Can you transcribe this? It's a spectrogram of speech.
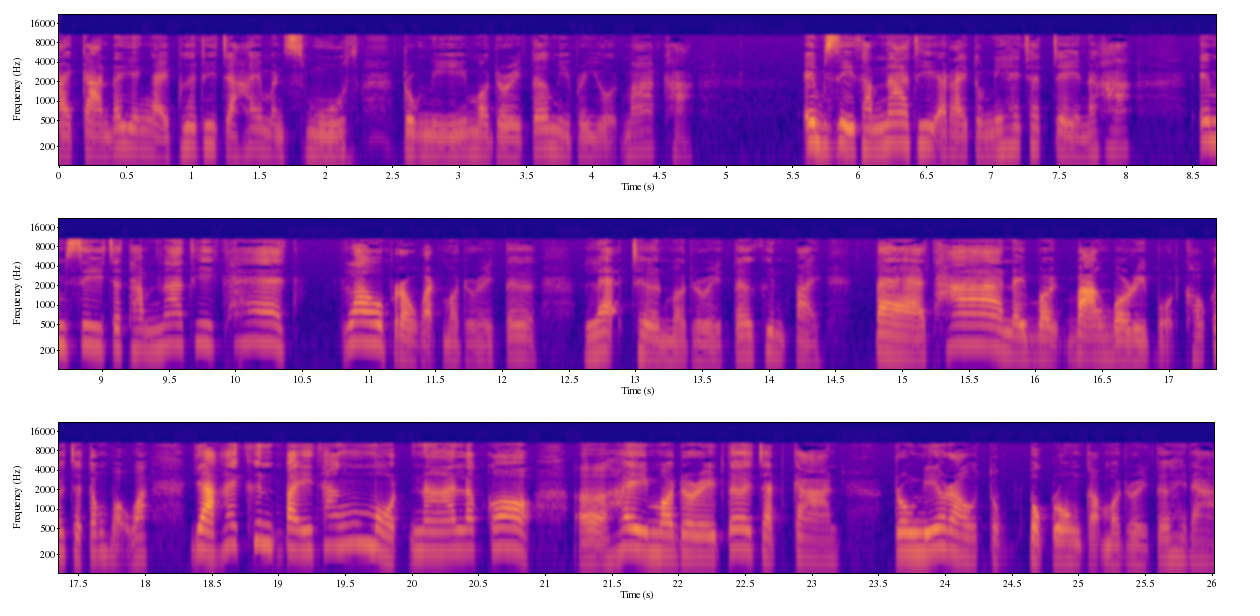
รายการได้ยังไง เพื่อที่จะให้มัน smooth ตรงนี้ moderator มีประโยชน์มากค่ะ MC ทำหน้าที่อะไรตรงนี้ให้ชัดเจนนะคะ MC จะทำหน้าที่แค่เล่าประวัติ moderator และเชิญ moderator ขึ้นไป แต่ถ้าในบางบริบทเขาก็จะต้องบอกว่า อยากให้ขึ้นไปทั้งหมดนะ แล้วก็ให้ moderator จัดการ ตรงนี้เราตกตกลงกับ moderator ให้ได้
